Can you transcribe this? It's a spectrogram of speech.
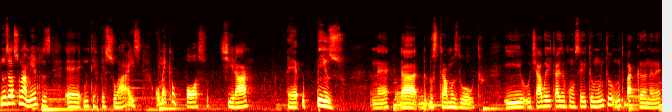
E nos relacionamentos é, interpessoais, como é que eu posso tirar é, o peso né, da, dos traumas do outro. E o Tiago ele traz um conceito muito, muito bacana, né,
